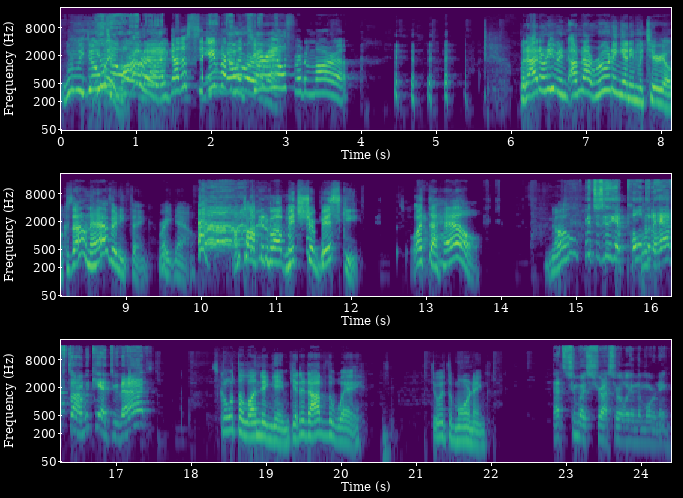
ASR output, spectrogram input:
What are we doing? You tomorrow. We gotta save you our material for tomorrow. But I don't even. I'm not ruining any material because I don't have anything right now. I'm talking about Mitch Trubisky. What the hell? No, Mitch is gonna get pulled what? at halftime. We can't do that. Let's go with the London game. Get it out of the way. Do it the morning. That's too much stress early in the morning.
